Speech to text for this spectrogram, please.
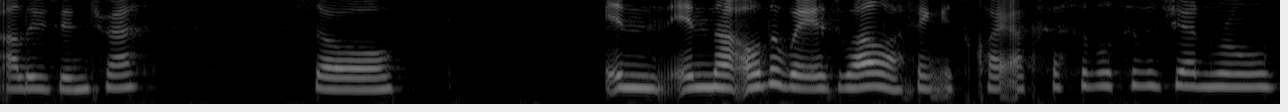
I lose interest. So in in that other way as well, I think it's quite accessible to the general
